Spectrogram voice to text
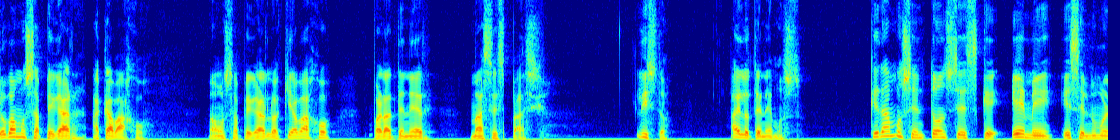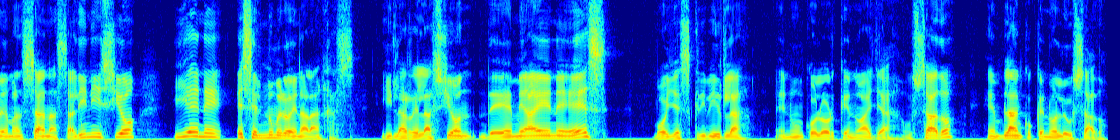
lo vamos a pegar acá abajo. Vamos a pegarlo aquí abajo para tener más espacio. Listo, ahí lo tenemos. Quedamos entonces que m es el número de manzanas al inicio y n es el número de naranjas y la relación de M a N es, voy a escribirla en un color que no haya usado, en blanco que no lo he usado.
